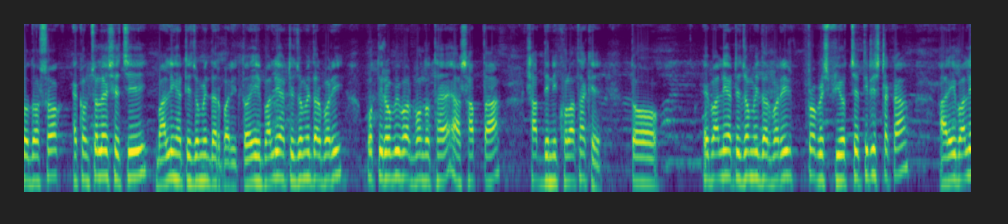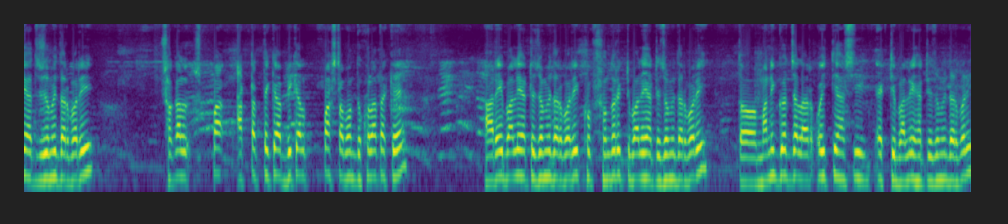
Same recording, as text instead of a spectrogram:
তো দর্শক, এখন চলে এসেছি বালিহাটি জমিদার বাড়ি। তো এই বালিহাটি জমিদার বাড়ি প্রতি রবিবার বন্ধ থাকে আর সপ্তাহ সাত দিনই খোলা থাকে। তো এই বালিহাটি জমিদার বাড়ির প্রবেশ ফি হচ্ছে তিরিশ টাকা আর এই বালিহাটি জমিদার বাড়ি সকাল আটটার থেকে বিকাল পাঁচটা পর্যন্ত খোলা থাকে। আর এই বালিহাটি জমিদার বাড়ি খুব সুন্দর একটি বালিহাটি জমিদার বাড়ি। তো মানিকগঞ্জ জেলার ঐতিহাসিক একটি বালিহাটি জমিদার বাড়ি।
